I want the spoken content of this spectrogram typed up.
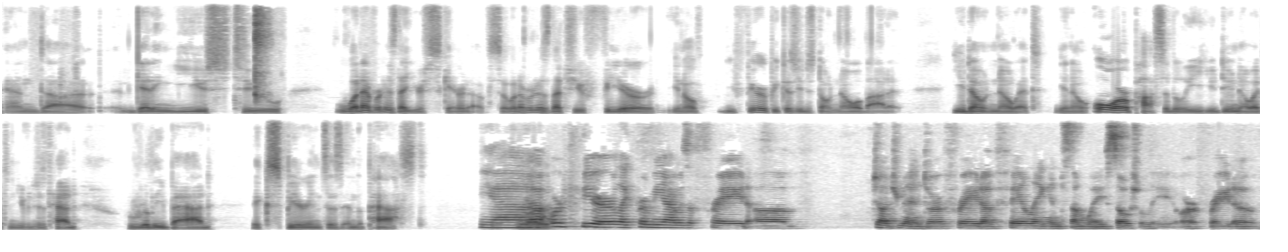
and uh, getting used to whatever it is that you're scared of. So whatever it is that you fear, you know, you fear it because you just don't know about it. You don't know it, you know, or possibly you do know it and you've just had really bad experiences in the past. Yeah. Yeah, Right. or fear. Like for me, I was afraid of judgment or afraid of failing in some way socially or afraid of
